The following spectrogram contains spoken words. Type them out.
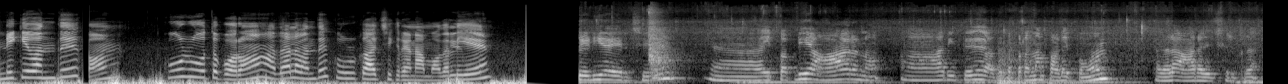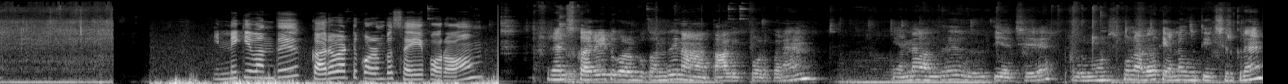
இன்னைக்கு வந்து கூழ் ஊற்ற போகிறோம் அதால் வந்து கூழ் காய்ச்சிக்கிறேன் நான் முதல்லையே. ரெடி ஆயிருச்சு. இப்போ அப்படியே ஆறணும். ஆறிட்டு அதுக்கப்புறம் தான் படைப்போம். அதெல்லாம் ஆற வச்சுருக்கிறேன். இன்னைக்கு வந்து கருவாட்டு குழம்பு செய்ய போகிறோம் ஃப்ரெண்ட்ஸ் கருவாட்டு குழம்புக்கு வந்து நான் தாளிக்கு போட போகிறேன் எண்ணெய் வந்து ஊற்றியாச்சு ஒரு மூணு ஸ்பூன் அளவுக்கு எண்ணெய் ஊற்றி வச்சுருக்கிறேன்.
